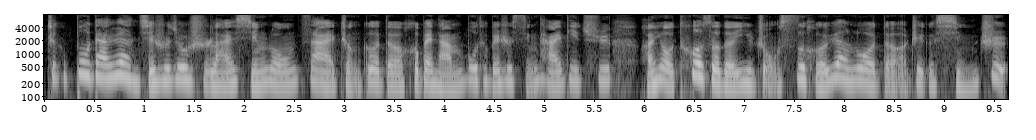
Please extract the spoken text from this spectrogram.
这个布袋院其实就是来形容在整个的河北南部，特别是邢台地区很有特色的一种四合院落的这个形制。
